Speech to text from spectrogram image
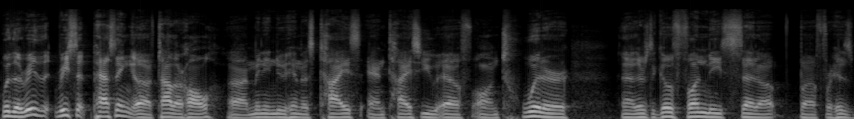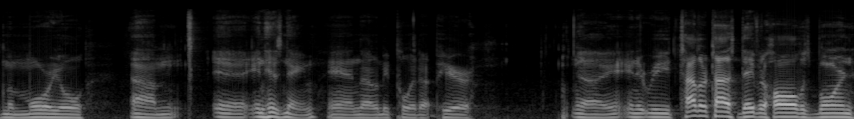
with the re- recent passing of Tyler Hall. Uh, many knew him as Tice and Tice UF on Twitter. Uh, there's a GoFundMe set up uh, for his memorial um, in, in his name. And uh, let me pull it up here. Uh, and it reads Tyler Tice David Hall was born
